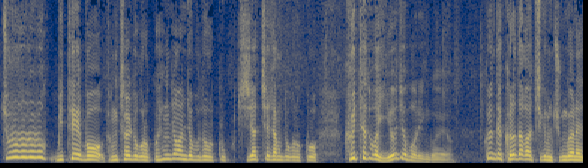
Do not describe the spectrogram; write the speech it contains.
쭈루루룩 밑에 뭐 경찰도 그렇고 행정안전부도 그렇고 지자체장도 그렇고 그 태도가 이어져 버린 거예요. 그런데 그러다가 지금 중간에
